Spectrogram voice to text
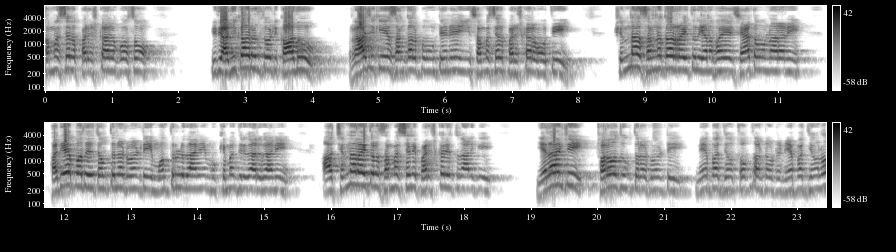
సమస్యల పరిష్కారం కోసం ఇది అధికారులతోటి కాదు రాజకీయ సంకల్పం ఉంటేనే ఈ సమస్యలు పరిష్కారం అవుతాయి చిన్న సన్నకారు రైతులు ఎనభై శాతం ఉన్నారని పదే పదే చదువుతున్నటువంటి మంత్రులు కానీ ముఖ్యమంత్రి గారు కానీ ఆ చిన్న రైతుల సమస్యని పరిష్కరించడానికి ఎలాంటి చొరవ చూపుతున్నటువంటి నేపథ్యం చూపుతున్నటువంటి నేపథ్యంలో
